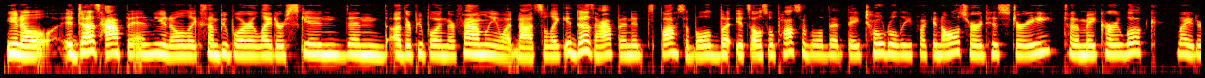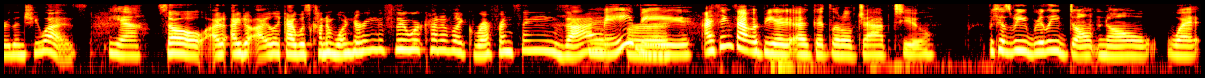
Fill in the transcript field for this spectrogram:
you know, it does happen, you know, like some people are lighter skinned than other people in their family and whatnot. So, like, it does happen. It's possible, but it's also possible that they totally fucking altered history to make her look lighter than she was. Yeah. So, I, I, I like, I was kind of wondering if they were kind of like referencing that. Maybe. Or... I think that would be a, a good little jab, too. Because we really don't know what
